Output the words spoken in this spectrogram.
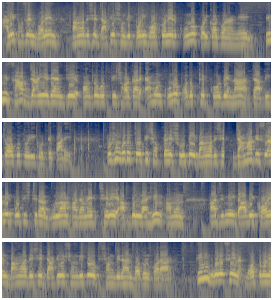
খালিদ হোসেন বলেন, বাংলাদেশের জাতীয় সংগীত পরিবর্তনের কোনো পরিকল্পনা নেই। তিনি সাফ জানিয়ে দেন যে অন্তর্বর্তী সরকার এমন কোনো পদক্ষেপ করবে না যা বিতর্ক তৈরি করতে পারে। প্রসঙ্গত, চলতি সপ্তাহের শুরুতেই বাংলাদেশের জামাত ইসলামীর প্রতিষ্ঠাতা গুলাম আজমের ছেলে আব্দুল্লাহিম আমন আজমি দাবি করেন বাংলাদেশের জাতীয় সংগীত ও সংবিধান বদল করার। তিনি বলেছেন, বর্তমানে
